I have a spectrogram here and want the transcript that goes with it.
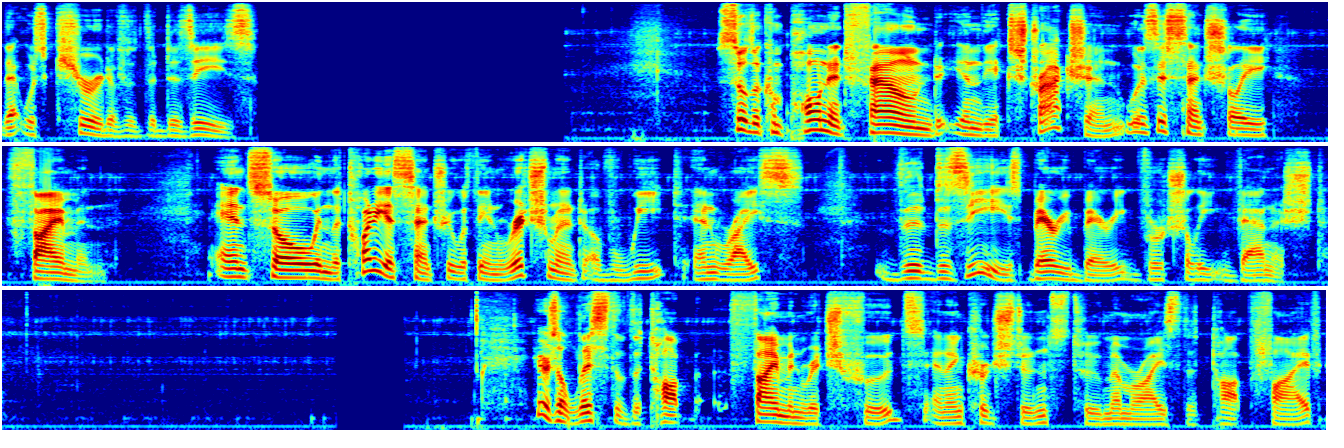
that was curative of the disease. So the component found in the extraction was essentially thiamine. And so in the 20th century, with the enrichment of wheat and rice, the disease beriberi virtually vanished. Here's a list of the top thiamine-rich foods, and I encourage students to memorize the top five.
